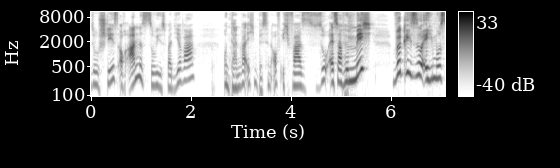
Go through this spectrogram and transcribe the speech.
du stehst auch an, das ist so wie es bei dir war. Und dann war ich ein bisschen auf. Ich war so, es war für mich wirklich so, ich muss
